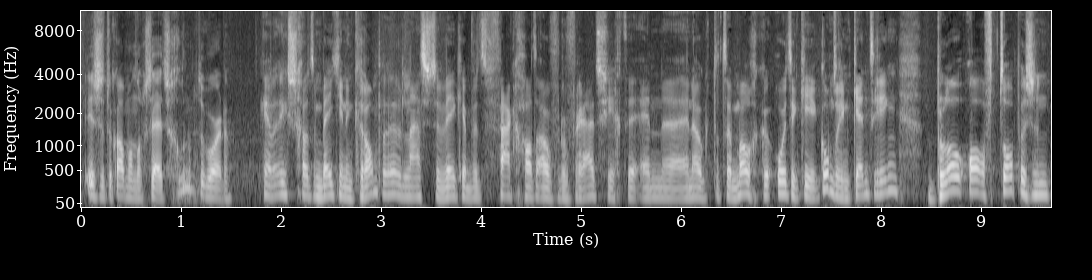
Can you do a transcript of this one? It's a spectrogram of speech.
is het ook allemaal nog steeds groen op te worden. Kijk, ik schoot een beetje in een kramp. De laatste week hebben we het vaak gehad over de vooruitzichten. En, uh, en ook dat er mogelijk ooit een keer komt er een kentering. Blow-off top is een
